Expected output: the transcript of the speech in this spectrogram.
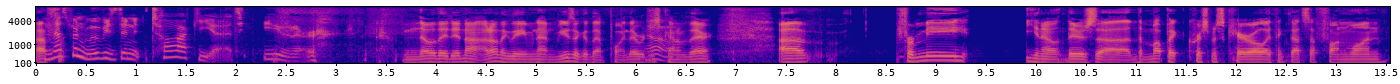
Uh, and for- that's when movies didn't talk yet either No, they did not. I don't think they even had music at that point. They were just kind of there. Uh, for me, you know, there's uh, the Muppet Christmas Carol. I think that's a fun one.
